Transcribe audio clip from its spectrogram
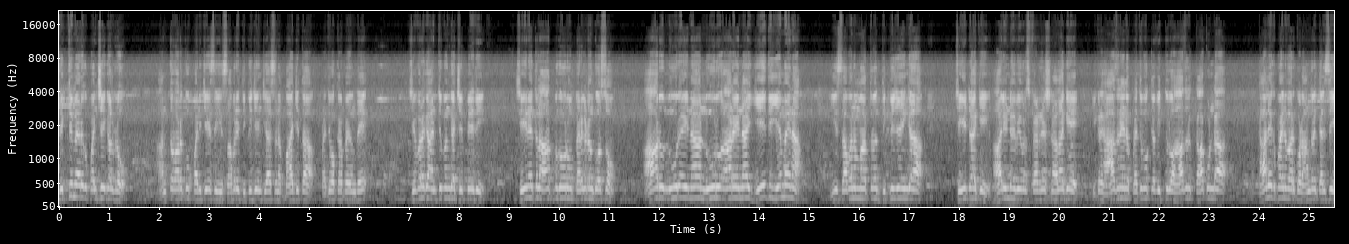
శక్తి మేరకు పనిచేయగలరో అంతవరకు పనిచేసి ఈ సభని దిగ్విజయం చేయాల్సిన బాధ్యత ప్రతి ఒక్కరిపై ఉంది. చివరిగా అంతిమంగా చెప్పేది చేనేతల ఆత్మగౌరవం పెరగడం కోసం ఆరు నూరైనా నూరు ఆరైనా ఏది ఏమైనా ఈ సభను మాత్రం దిగ్విజయంగా చేయటానికి ఆల్ ఇండియా వీవర్స్ ఫెడరేషన్ అలాగే ఇక్కడ హాజరైన ప్రతి ఒక్క వ్యక్తులు హాజరు కాకుండా కాలేకపోయిన వారు కూడా అందరం కలిసి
